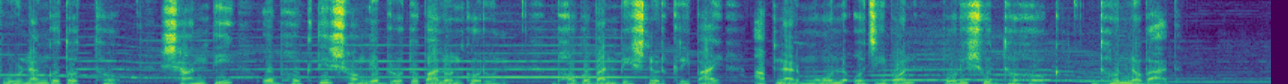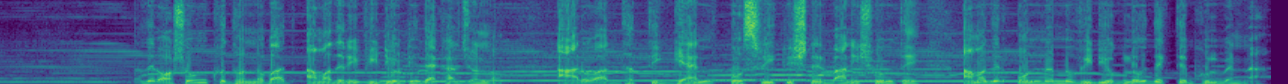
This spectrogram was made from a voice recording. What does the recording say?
পূর্ণাঙ্গ তথ্য। শান্তি ও ভক্তির সঙ্গে ব্রত পালন করুন। ভগবান বিষ্ণুর কৃপায় আপনার মন ও জীবন পরিশুদ্ধ হোক। ধন্যবাদ। আপনাদের অসংখ্য ধন্যবাদ আমাদের এই ভিডিওটি দেখার জন্য। আরও আধ্যাত্মিক জ্ঞান ও শ্রীকৃষ্ণের বাণী শুনতে আমাদের অন্যান্য ভিডিওগুলোও দেখতে ভুলবেন না।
